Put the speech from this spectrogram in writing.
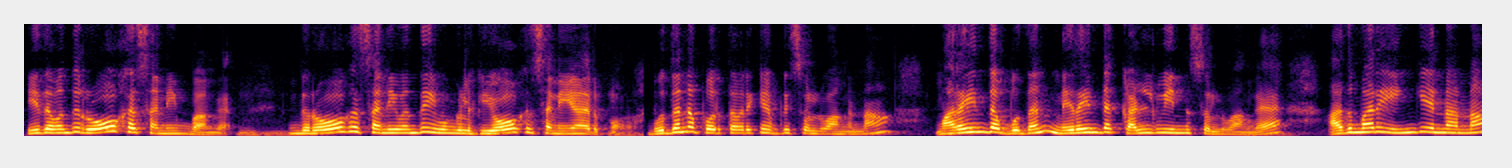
இதை வந்து ரோக சனிம்பாங்க. இந்த ரோக சனி வந்து இவங்களுக்கு யோக சனியா இருக்கும். புதனை பொறுத்த வரைக்கும் எப்படி சொல்லுவாங்கன்னா மறைந்த புதன் நிறைந்த கல்வின்னு சொல்லுவாங்க. அது மாதிரி இங்க என்னன்னா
